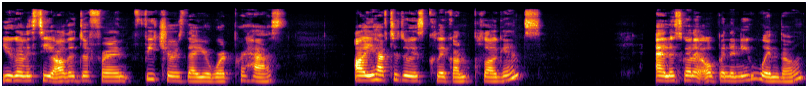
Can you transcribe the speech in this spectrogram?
you're going to see all the different features that your WordPress has. All you have to do is click on plugins and it's going to open a new window.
